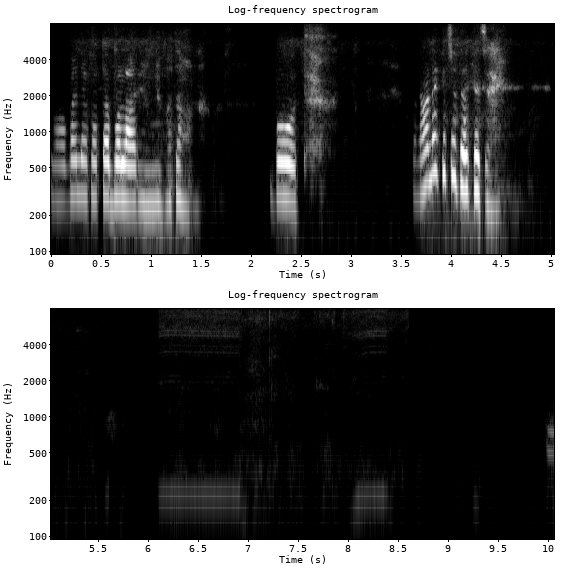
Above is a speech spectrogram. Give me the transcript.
মোবাইলে কথা বলা আর এমনি কথা বহুত মানে অনেক কিছু দেখে যায় তো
